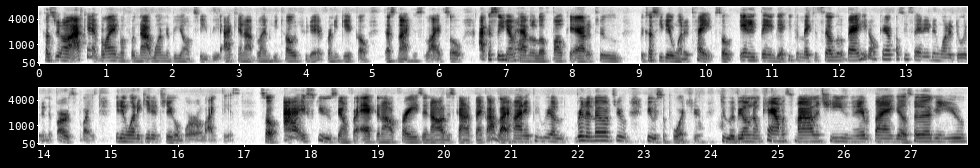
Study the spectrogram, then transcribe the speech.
Because, you know, I can't blame him for not wanting to be on TV. I cannot blame him. He told you that from the get go. That's not his life. So I can see him having a little funky attitude because he didn't want to tape. So anything that he could make himself look bad, he don't care because he said he didn't want to do it in the first place. He didn't want to get into a world like this. So I excuse him for acting all crazy and all this kind of thing. I'm like, honey, if he real, really loved you, he would support you. He would be on them cameras smiling, cheesing, and everything else, hugging you,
